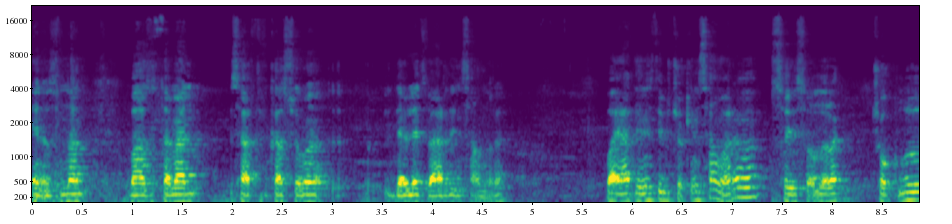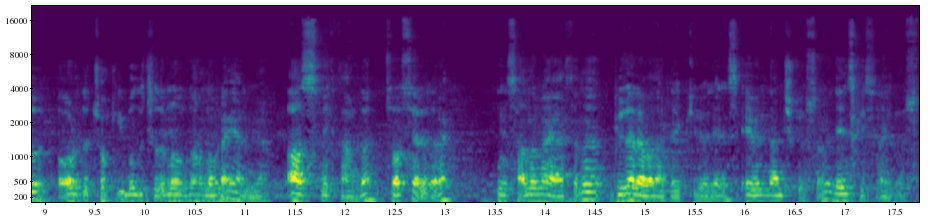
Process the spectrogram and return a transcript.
en azından bazı temel sertifikasyona devlet verdi insanlara. Bayağı denizde birçok insan var ama sayısı olarak çokluğu orada çok iyi balıkçıların olduğu anlamına gelmiyor. Az miktarda sosyal olarak insanların hayatını güzel havalarda etkiliyor deniz. Evinden çıkıyorsun ve deniz kıyısına gidiyorsun.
